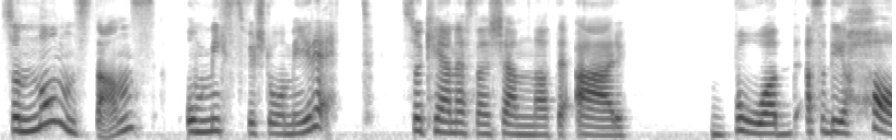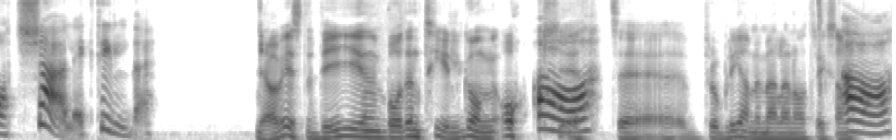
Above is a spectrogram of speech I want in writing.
Så någonstans, och missförstå mig rätt, så kan jag nästan känna att det är både, alltså det är hatkärlek till det. Ja, visst, det är ju både en tillgång och Ja. ett eh, problem emellanåt. Liksom. Ja.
